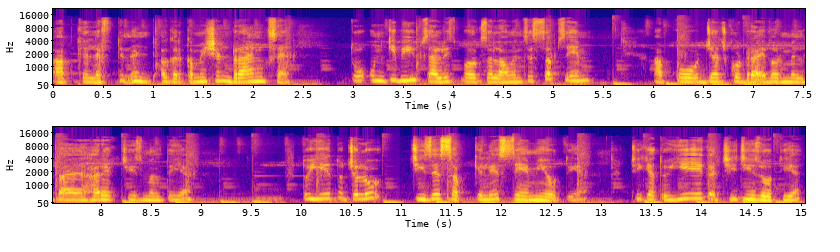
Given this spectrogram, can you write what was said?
आपके लेफ्टिनेंट अगर कमीशन रैंक्स हैं तो उनकी भी सैलरीज पर्क्स अलाउंसेस सब सेम आपको जज को ड्राइवर मिलता है, हर एक चीज़ मिलती है। तो ये तो चलो चीज़ें सबके लिए सेम ही होती हैं। ठीक है तो ये एक अच्छी चीज़ होती है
